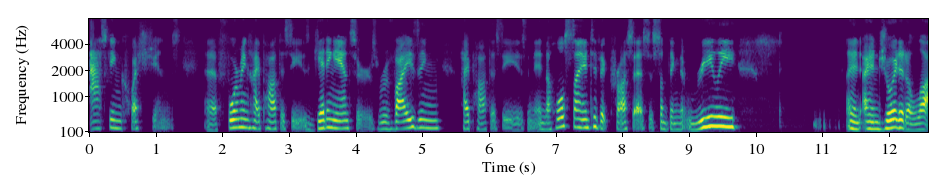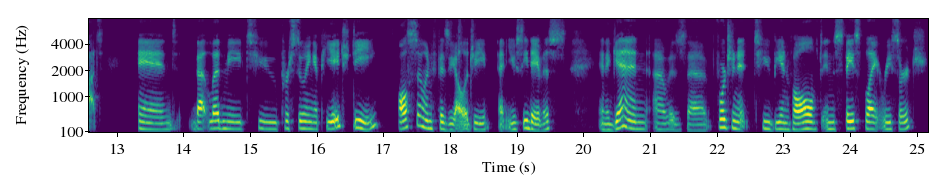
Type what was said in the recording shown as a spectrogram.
asking questions, uh, forming hypotheses, getting answers, revising hypotheses, and, and, the whole scientific process is something that really, and I enjoyed it a lot. And that led me to pursuing a PhD, also in physiology at UC Davis. And again, I was uh, fortunate to be involved in spaceflight research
